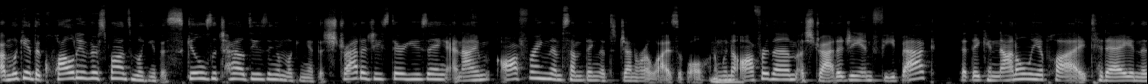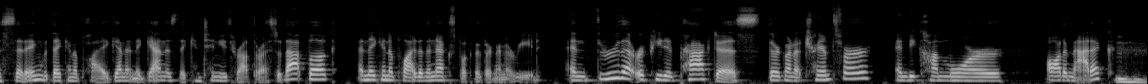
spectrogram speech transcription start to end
I'm looking at the quality of the response. I'm looking at the skills the child's using. I'm looking at the strategies they're using, and I'm offering them something that's generalizable. Mm-hmm. I'm going to offer them a strategy and feedback that they can not only apply today in this sitting, but they can apply again and again as they continue throughout the rest of that book, and they can apply to the next book that they're going to read. And through that repeated practice, they're going to transfer and become more automatic mm-hmm.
